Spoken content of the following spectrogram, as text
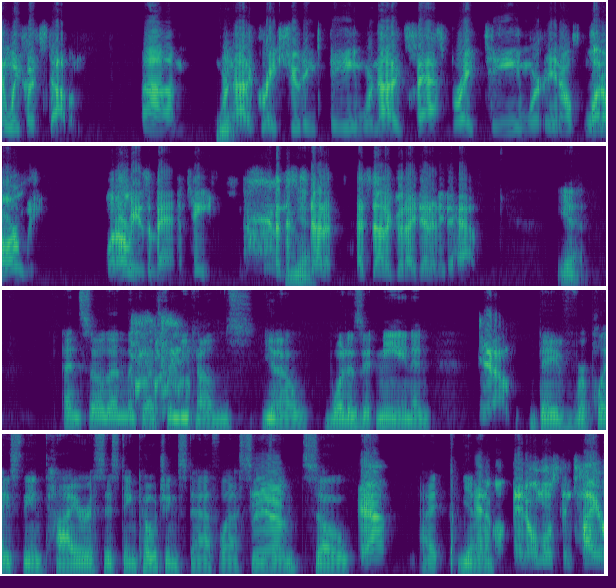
and we couldn't stop them. Um, we're Yeah. not a great shooting team. We're not a fast break team. We're you know what are we? What are we as a bad team? that's Yeah. not a that's not a good identity to have. Yeah. And so then the question becomes, you know, what does it mean? And Yeah, they've replaced the entire assisting coaching staff last Yeah. season. So yeah. I, you know, and, and almost entire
